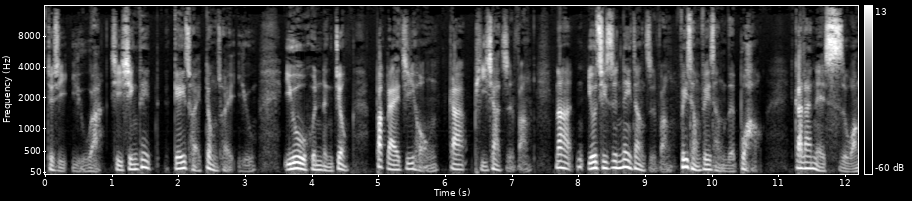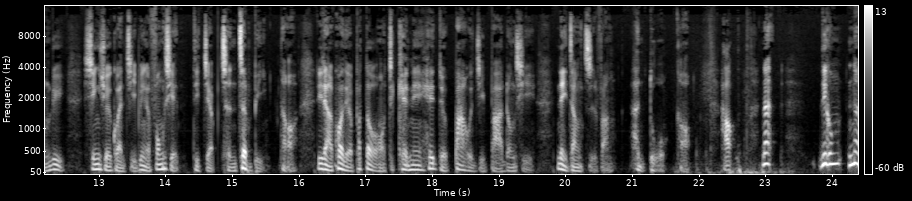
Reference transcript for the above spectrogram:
就是油啊，是身体给出来、动出来油。油分两种，白来脂肪加皮下脂肪。那尤其是内脏脂肪，非常非常的不好，跟咱的死亡率、心血管疾病的风险。直接成正比，好，你俩看到不到哦，就肯定黑掉百分之八东西，内脏脂肪很多，好，好，那你讲那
